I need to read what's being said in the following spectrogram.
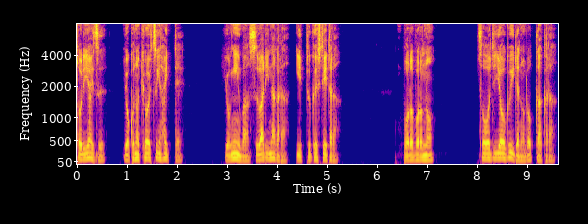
とりあえず、横の教室に入って、4人は座りながら一服していたら、ボロボロの掃除用具入れのロッカーから、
